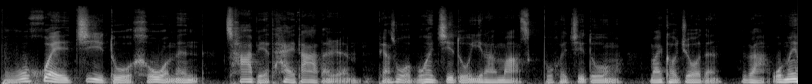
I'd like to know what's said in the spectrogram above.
不会嫉妒和我们差别太大的人，比方说我不会嫉妒伊兰马斯克，不会嫉妒吗 Michael Jordan。对吧？我们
